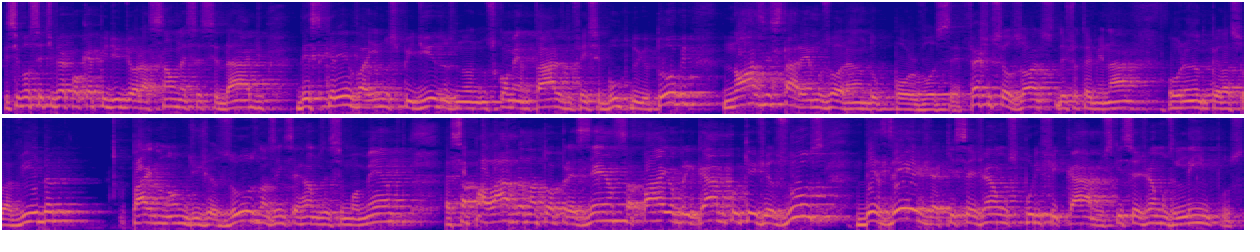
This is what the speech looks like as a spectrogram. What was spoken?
E se você tiver qualquer pedido de oração, necessidade, descreva aí nos pedidos, nos comentários do Facebook, do YouTube, nós estaremos orando por você. Feche os seus olhos, deixa eu terminar orando pela sua vida. Pai, no nome de Jesus, nós encerramos esse momento, essa palavra na tua presença. Pai, obrigado porque Jesus deseja que sejamos purificados, que sejamos limpos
